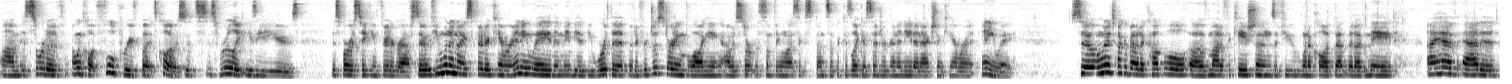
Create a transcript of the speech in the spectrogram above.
Um, it's sort of, I wouldn't call it foolproof, but it's close. It's, it's really easy to use as far as taking photographs. So if you want a nice photo camera anyway, then maybe it'd be worth it. But if you're just starting vlogging, I would start with something less expensive because like I said, you're going to need an action camera anyway. So I want to talk about a couple of modifications, if you want to call it that, that I've made. I have added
